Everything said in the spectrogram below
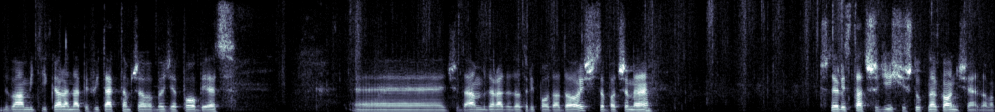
Dwa mitikale, najpierw i tak tam trzeba będzie pobiec. Eee, czy dam radę do tripoda dojść? Zobaczymy. 430 sztuk na koncie. Dobra,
